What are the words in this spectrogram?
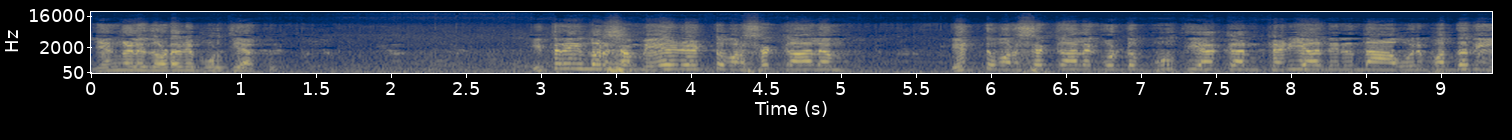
ഞങ്ങൾ ഇത് ഉടനെ പൂർത്തിയാക്കും. ഇത്രയും വർഷം ഏഴ് എട്ട് വർഷക്കാലം എട്ട് വർഷക്കാലം കൊണ്ട് പൂർത്തിയാക്കാൻ കഴിയാതിരുന്ന ഒരു പദ്ധതി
